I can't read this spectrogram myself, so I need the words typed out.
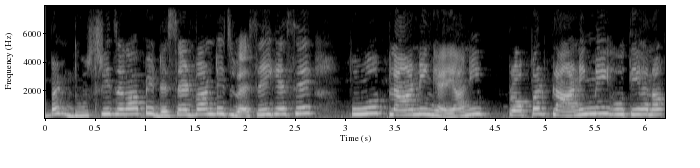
बट दूसरी जगह पे डिसएडवांटेज वैसे ही कैसे? पुअर प्लानिंग है, यानी प्रॉपर प्लानिंग नहीं होती है ना?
